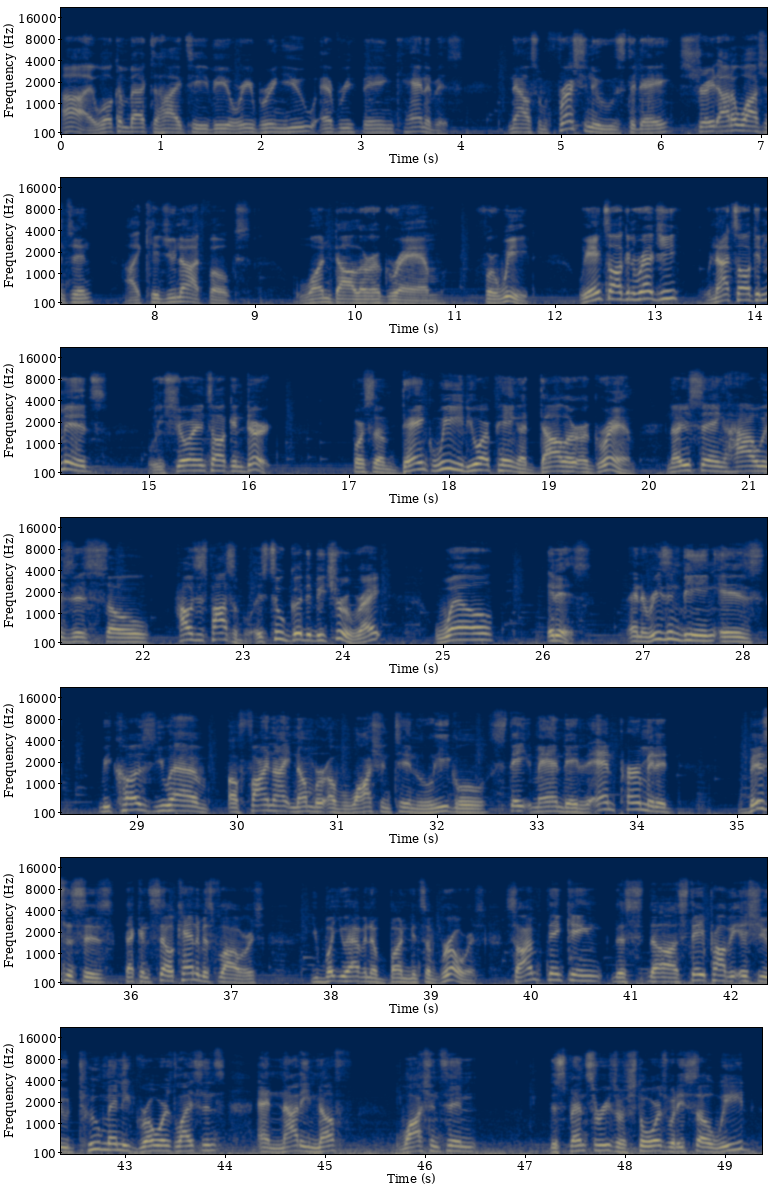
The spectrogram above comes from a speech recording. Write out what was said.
Hi, welcome back to High TV, where we bring you everything cannabis. Now, some fresh news today, straight out of Washington. I kid you not, folks. One dollar a gram for weed. We ain't talking Reggie. We're not talking mids. We sure ain't talking dirt. For some dank weed, you are paying a dollar a gram. Now you're saying, how is this so? How is this possible? It's too good to be true, right? Well, it is. And the reason being is because you have a finite number of Washington legal, state mandated, and permitted businesses that can sell cannabis flowers, you, but you have an abundance of growers. So I'm thinking this the uh, state probably issued too many growers license and not enough Washington dispensaries or stores where they sell weed.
